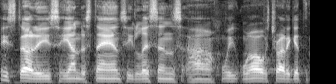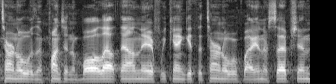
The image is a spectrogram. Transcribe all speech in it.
He studies, he understands, he listens. Uh, we, we always try to get the turnovers and punching the ball out down there. If we can't get the turnover by interception,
